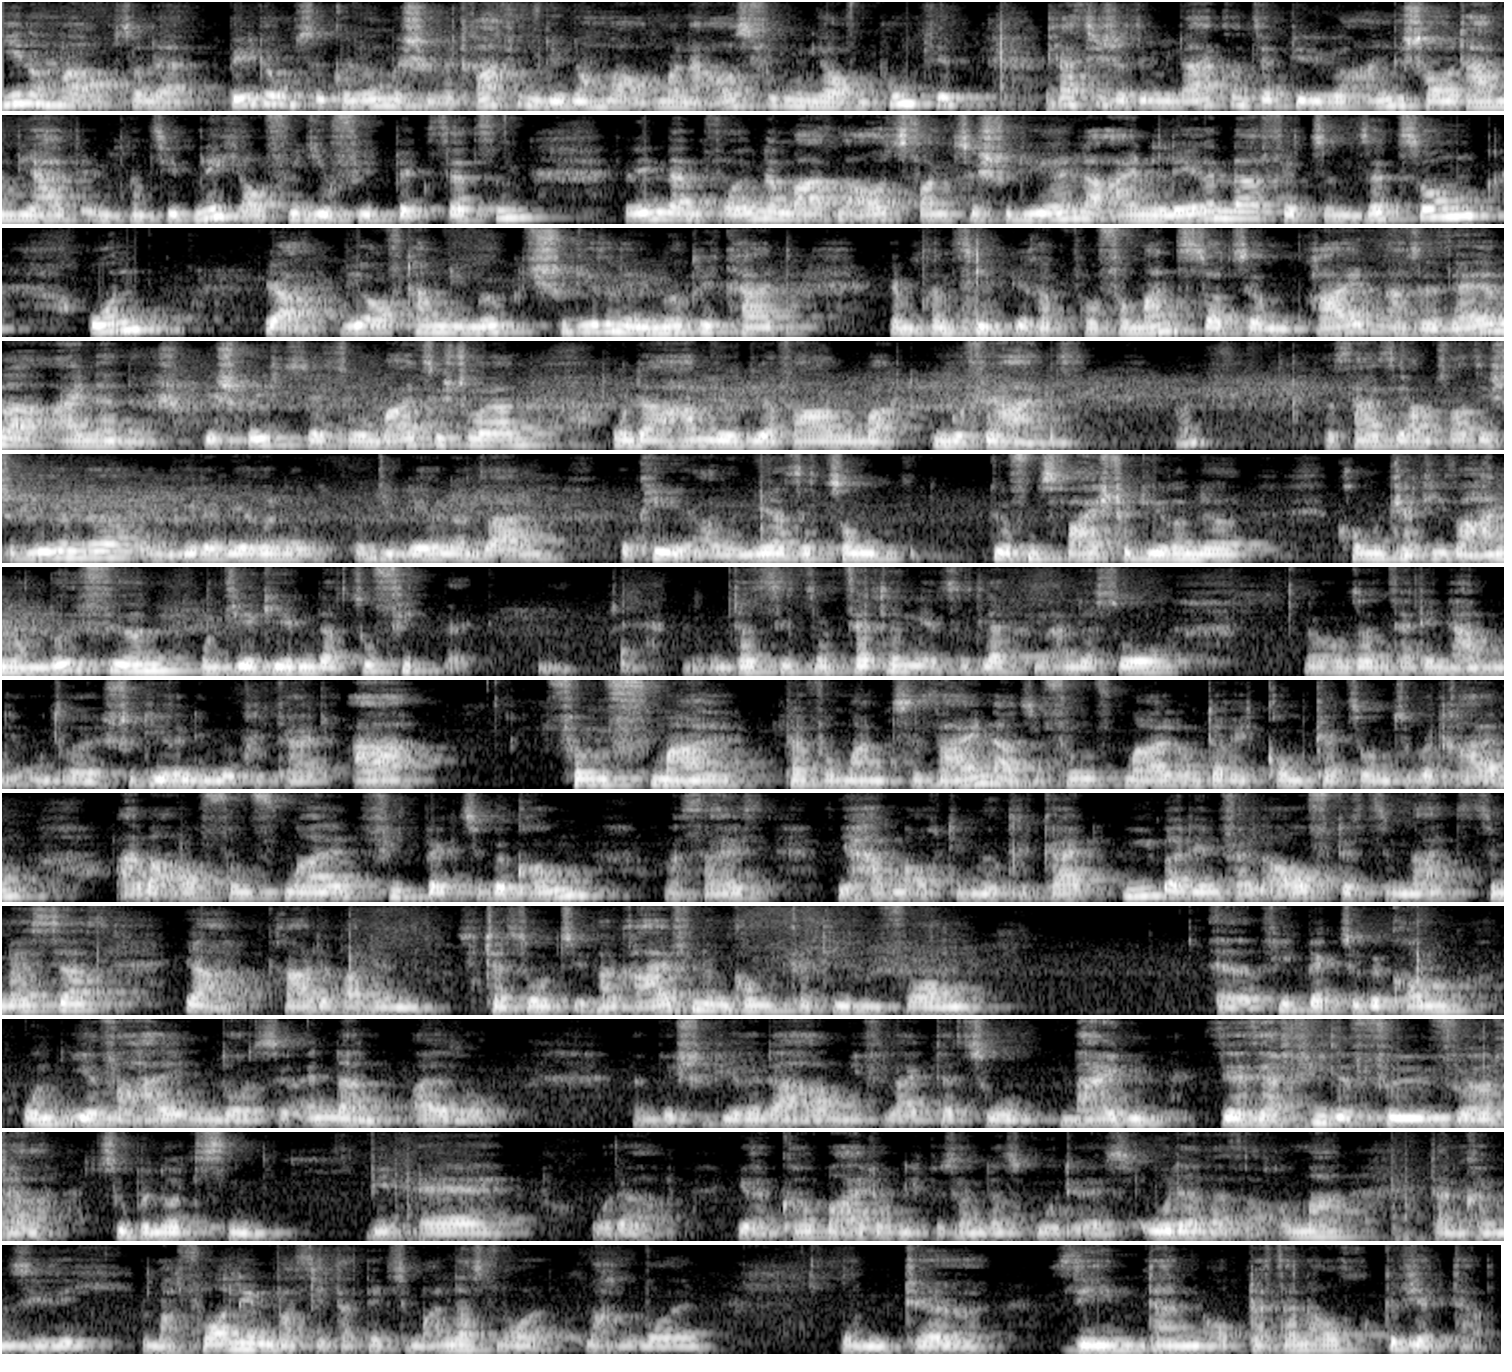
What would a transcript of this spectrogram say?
Hier nochmal auch so eine bildungsökonomische Betrachtung, die nochmal auch meine Ausführungen hier auf den Punkt gibt. Klassische Seminarkonzepte, die wir angeschaut haben, die halt im Prinzip nicht auf Videofeedback setzen, sehen dann folgendermaßen aus, 20 Studierende, ein Lehrender, 14 Sitzungen und ja, wie oft haben die Studierenden die Möglichkeit, im Prinzip ihre Performance dort zu breiten, also selber eine Gesprächssituation beizusteuern und da haben wir die Erfahrung gemacht, ungefähr eins. Das heißt, Sie haben 20 Studierende und jeder Lehrende und die Lehrenden sagen, okay, also in jeder Sitzung dürfen zwei Studierende kommunikative Handlungen durchführen und wir geben dazu Feedback. Und das ist ein Setting, jetzt ist letzten Endes so, in unserem Setting haben die, unsere Studierenden die Möglichkeit, A, fünfmal performant zu sein, also fünfmal Unterrichtskommunikation zu betreiben, aber auch fünfmal Feedback zu bekommen. Das heißt, Sie haben auch die Möglichkeit, über den Verlauf des Semesters, ja, gerade bei den situationsübergreifenden kommunikativen Formen, äh, Feedback zu bekommen und Ihr Verhalten dort zu ändern. Also, wenn wir Studierende haben, die vielleicht dazu neigen, sehr, sehr viele Füllwörter zu benutzen, wie äh oder ihre Körperhaltung nicht besonders gut ist oder was auch immer, dann können Sie sich immer vornehmen, was Sie das nächste Mal anders machen wollen und äh, sehen dann, ob das dann auch gewirkt hat.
